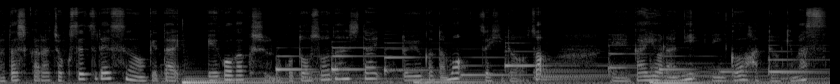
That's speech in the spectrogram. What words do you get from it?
私から直接レッスンを受けたい英語学習のことを相談したいという方もぜひどうぞ概要欄にリンクを貼っておきます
